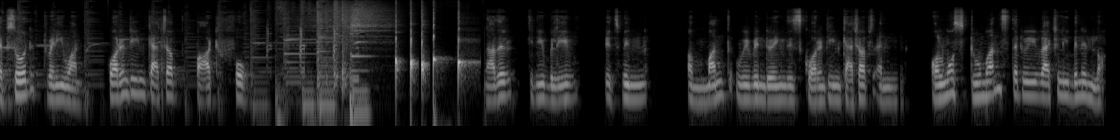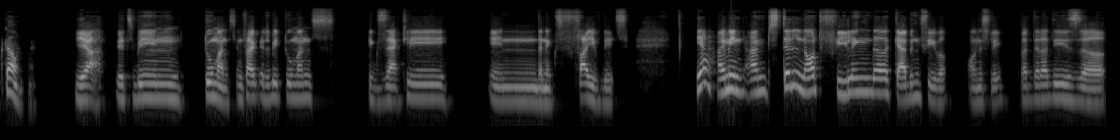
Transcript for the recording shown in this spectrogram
episode 21 Quarantine Catch Up Part 4. Nadir, can you believe it's been a month we've been doing these quarantine catch ups and almost two months that we've actually been in lockdown? Yeah, it's been two months. In fact, it'll be two months exactly in the next five days. Yeah, I mean, I'm still not feeling the cabin fever, honestly but there are these uh,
